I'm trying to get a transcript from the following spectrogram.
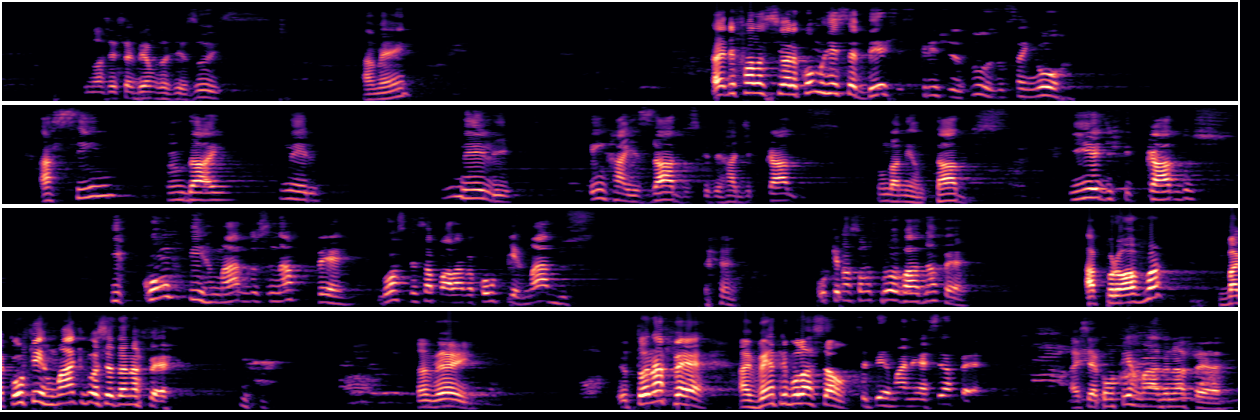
nós recebemos a Jesus. Amém? Aí ele fala assim: olha, como recebestes Cristo Jesus, o Senhor, assim andai nele. Nele, enraizados, quer dizer, radicados, fundamentados e edificados e confirmados na fé gosto dessa palavra confirmados, porque nós somos provados na fé. A prova vai confirmar que você está na fé. Amém. Eu estou na fé. Aí vem a tribulação. Você permanece na fé. Aí você é confirmado na fé.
